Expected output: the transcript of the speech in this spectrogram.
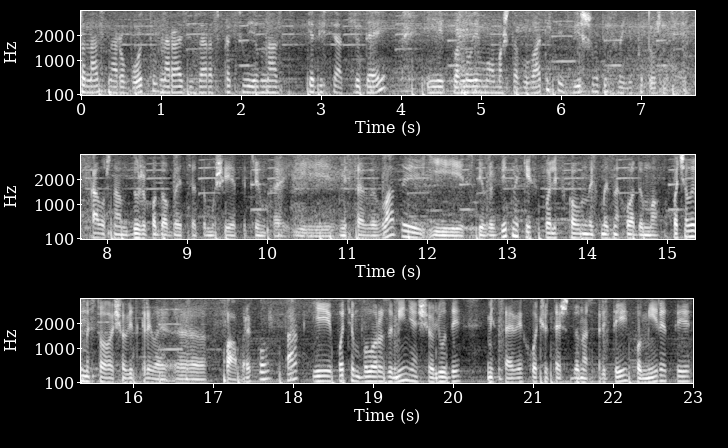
до нас на роботу. Наразі зараз працює в нас 50 людей і плануємо масштабуватися і збільшувати свої потужності. Калуш нам дуже подобається, тому що є підтримка і місцевої влади, і співробітників кваліфікованих ми знаходимо. Почали ми з того, що відкрили е, фабрику, так і потім було розуміння, що люди місцеві хочуть теж до нас прийти, поміряти,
